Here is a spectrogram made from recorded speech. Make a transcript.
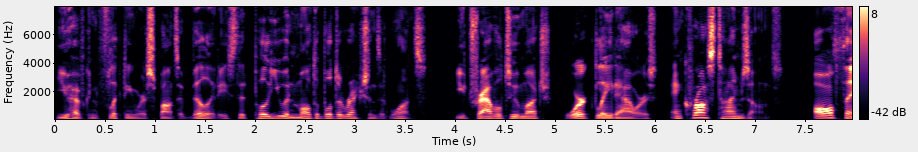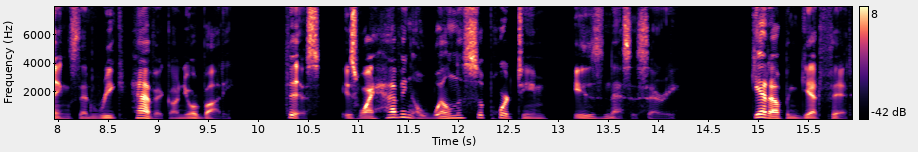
You have conflicting responsibilities that pull you in multiple directions at once. You travel too much, work late hours, and cross time zones. All things that wreak havoc on your body. This is why having a wellness support team is necessary. Get Up and Get Fit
